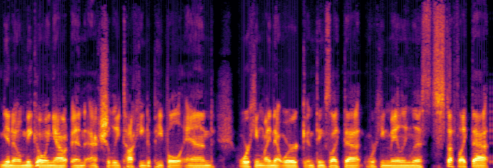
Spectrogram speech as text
you know, me going out and actually talking to people and working my network and things like that, working mailing lists, stuff like that,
